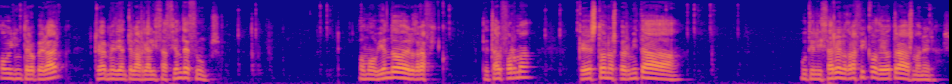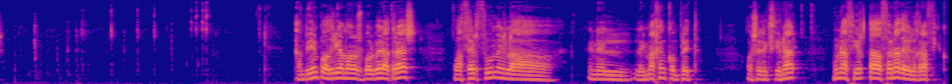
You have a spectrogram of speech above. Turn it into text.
interoperar mediante la realización de zooms o moviendo el gráfico, de tal forma que esto nos permita utilizar el gráfico de otras maneras. También podríamos volver atrás o hacer zoom en la, en la imagen completa o seleccionar una cierta zona del gráfico.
